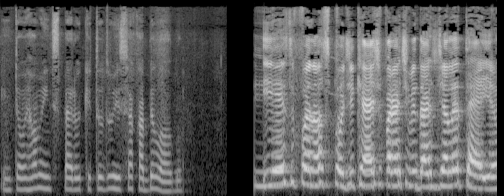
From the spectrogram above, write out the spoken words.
Então, eu realmente espero que tudo isso acabe logo. E esse foi nosso podcast para a atividade de Aleteia.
